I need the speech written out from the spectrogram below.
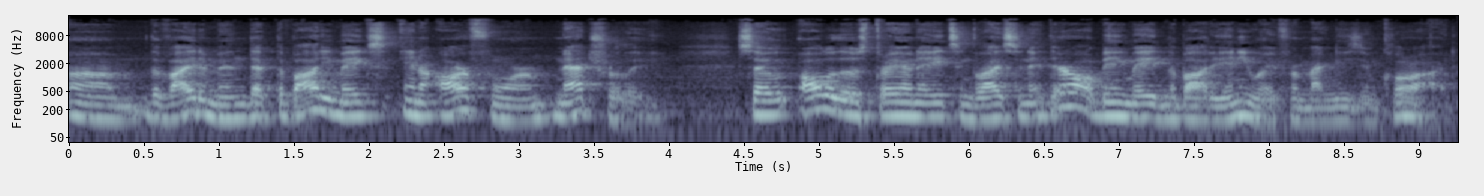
um, the vitamin that the body makes in our form naturally. So all of those threonates and glycinate, they're all being made in the body anyway from magnesium chloride.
